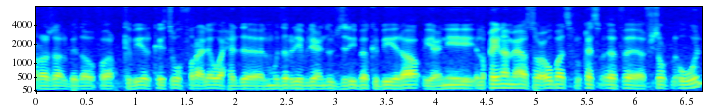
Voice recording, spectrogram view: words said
رجاء البيضاء فريق كبير كيتوفر على واحد المدرب اللي عنده تجربة كبيرة. يعني لقينا معاه صعوبات في القسم في الشوط الأول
